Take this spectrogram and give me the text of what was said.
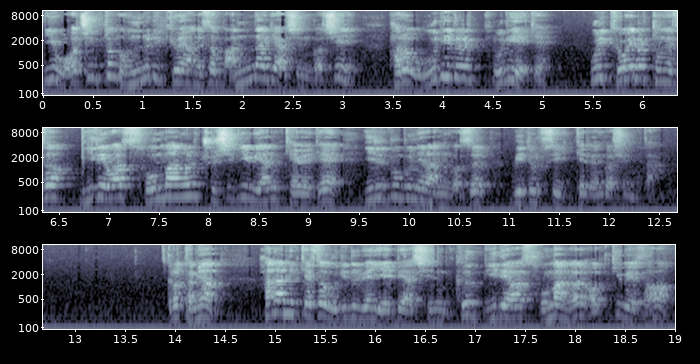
이 워싱턴 온누리 교회 안에서 만나게 하시는 것이 바로 우리를 우리에게 우리 교회를 통해서 미래와 소망을 주시기 위한 계획의 일부분이라는 것을 믿을 수 있게 된 것입니다. 그렇다면 하나님께서 우리를 위해 예비하신 그 미래와 소망을 얻기 위해서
